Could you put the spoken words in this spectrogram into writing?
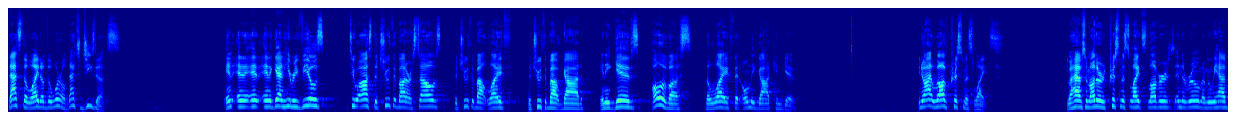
That's the light of the world. That's Jesus. And, and, and, again, He reveals to us the truth about ourselves, the truth about life, the truth about God, and He gives all of us the life that only God can give. You know, I love Christmas lights. Do I have some other Christmas lights lovers in the room? I mean, we have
